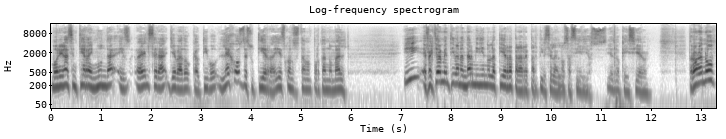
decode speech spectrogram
morirás en tierra inmunda, Israel será llevado cautivo lejos de su tierra. Ahí es cuando se estaban portando mal. Y efectivamente iban a andar midiendo la tierra para repartírsela a los asirios, y es lo que hicieron. Pero ahora no.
